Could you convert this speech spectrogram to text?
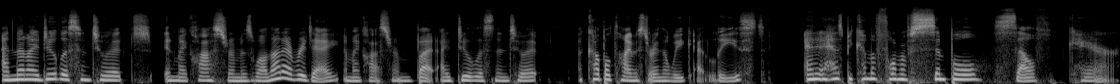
And then I do listen to it in my classroom as well. Not every day in my classroom, but I do listen to it a couple times during the week at least. And it has become a form of simple self care.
